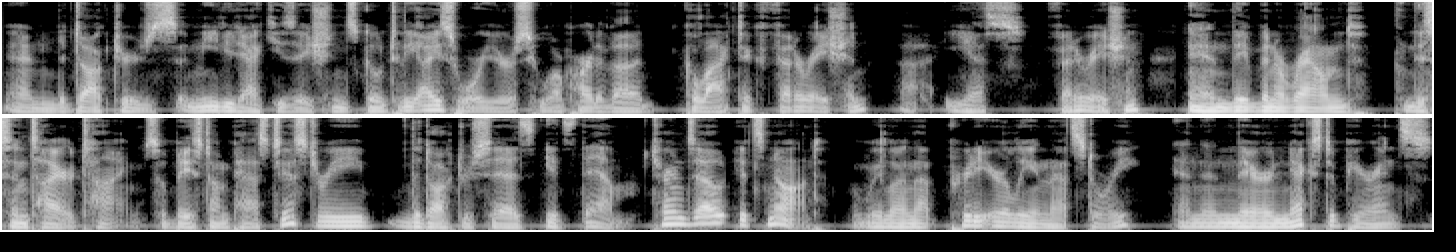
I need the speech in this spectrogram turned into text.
And the Doctor's immediate accusations go to the Ice Warriors, who are part of a galactic federation. Uh, yes, federation. And they've been around this entire time. So based on past history, the Doctor says it's them. Turns out it's not. We learn that pretty early in that story. And then their next appearance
